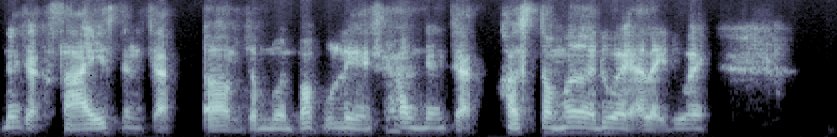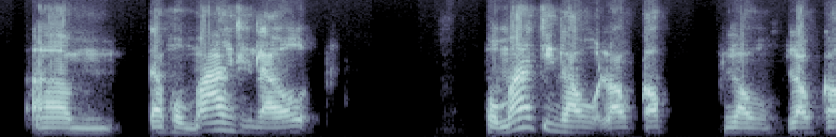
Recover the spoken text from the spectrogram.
เนื่องจากไซส์เนื่องจากจำนวน population เนื่องจาก customer ด้วยอะไรด้วยแต่ผมว่าจริงๆแล้ว ผมว่าจริงเราเราก็เราเราก็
